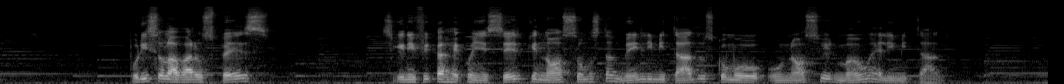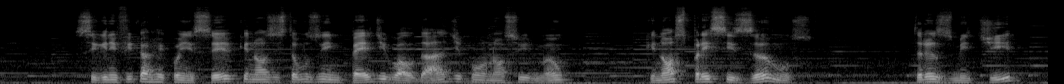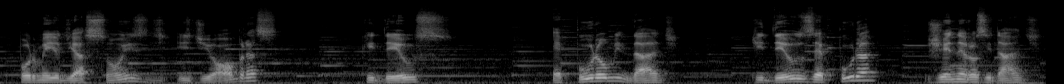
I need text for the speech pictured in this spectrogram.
Por isso, lavar os pés significa reconhecer que nós somos também limitados como o nosso irmão é limitado. Significa reconhecer que nós estamos em pé de igualdade com o nosso irmão, que nós precisamos transmitir por meio de ações e de obras que Deus é pura humildade, que Deus é pura generosidade,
